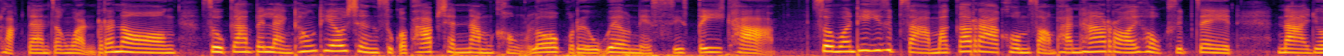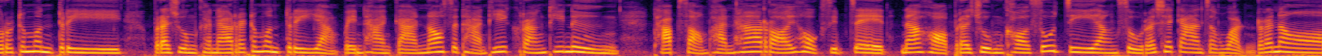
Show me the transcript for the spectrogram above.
ผลักดันจังหวัดระนอง สู่การเป็นแหล่งท่องเที่ยวเชิงสุขภาพชั้นนำของโลกหรือ Wellness City ค่ะ ส่วนวันที่ 23 มกราคม 2567 นายกรัฐมนตรี ประชุมคณะรัฐมนตรีอย่างเป็นทางการนอกสถานที่ครั้งที่ 1 ทับ 2567 หน้าหอประชุมคอสู้เจียง สู่ราชการจังหวัดระนอง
